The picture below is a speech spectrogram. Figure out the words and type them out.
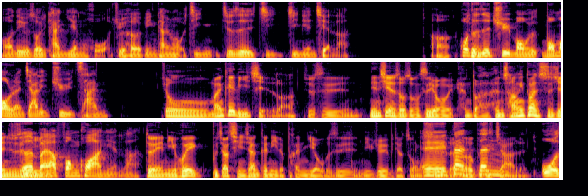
哦，例如说去看烟火，去河滨看烟火，几就是几几年前啦，啊，或者是去某某某人家里聚餐，就蛮可以理解的啦。就是年轻的时候总是有很短很长一段时间，就是本来要疯跨年啦。对你会比较倾向跟你的朋友，是你觉得比较重视诶，的，但而不是家人。我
